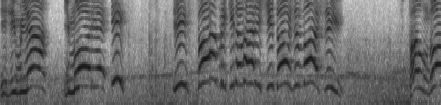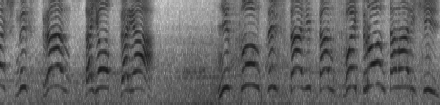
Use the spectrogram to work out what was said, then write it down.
И земля, и море, и... И фабрики, товарищи, тоже ваши! С полночных стран встает заря! Не солнце ставит там свой трон, товарищи!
